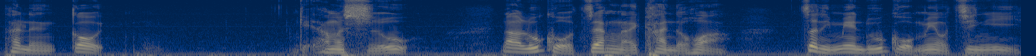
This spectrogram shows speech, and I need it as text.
他能够给他们食物。那如果这样来看的话，这里面如果没有敬意，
